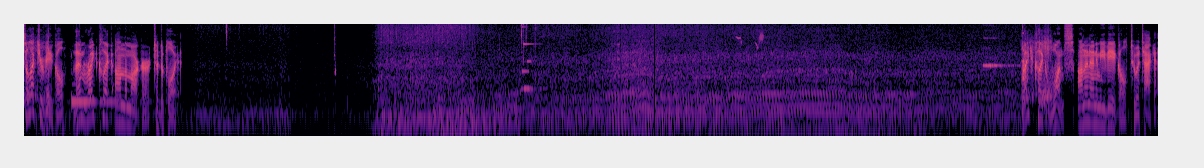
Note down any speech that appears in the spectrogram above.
Select your vehicle, then right-click on the marker to deploy it. Right-click once on an enemy vehicle to attack it.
